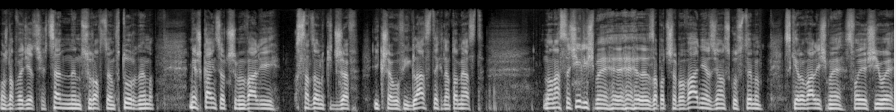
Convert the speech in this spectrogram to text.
można powiedzieć, cennym surowcem wtórnym. Mieszkańcy otrzymywali sadzonki drzew i krzewów iglastych, natomiast no, nasyciliśmy e, zapotrzebowanie, w związku z tym skierowaliśmy swoje siły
